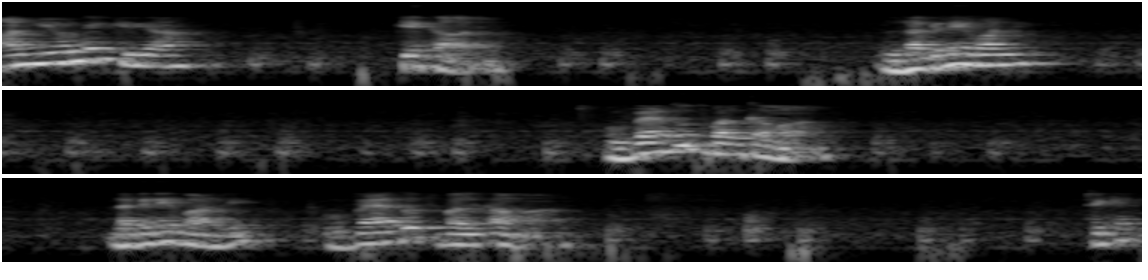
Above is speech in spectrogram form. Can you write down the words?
अन्योन्य क्रिया के कारण लगने वाली वैद्युत बल का मान लगने वाली वैद्युत बल का मान। ठीक है?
